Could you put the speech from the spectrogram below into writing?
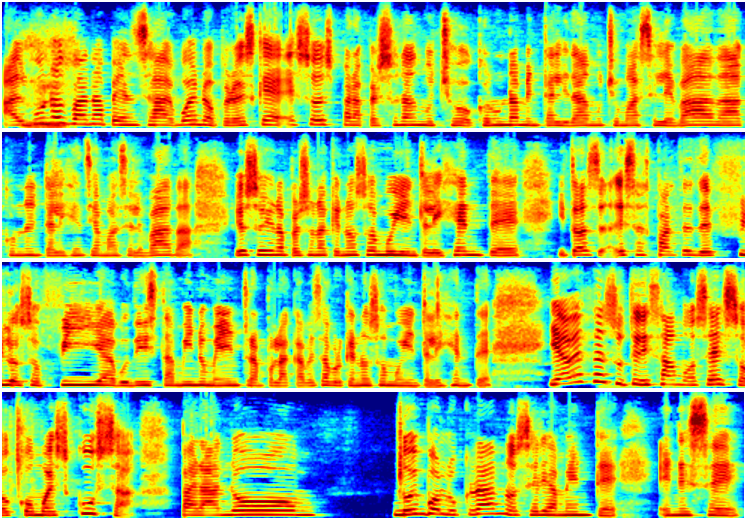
Algunos mm. van a pensar, bueno, pero es que eso es para personas mucho con una mentalidad mucho más elevada, con una inteligencia más elevada. Yo soy una persona que no soy muy inteligente y todas esas partes de filosofía budista a mí no me entran por la cabeza porque no soy muy inteligente. Y a veces utilizamos eso como excusa para no no involucrarnos seriamente en ese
